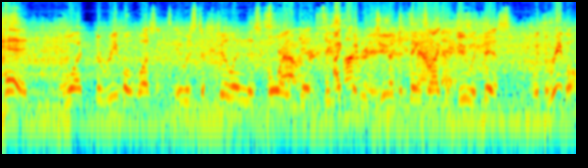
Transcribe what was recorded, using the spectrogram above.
head what the Revo wasn't. It was to fill in this void that I couldn't do the things that I could do with this with the Revo.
